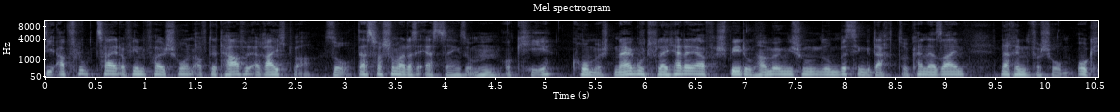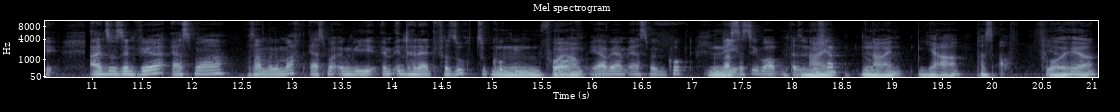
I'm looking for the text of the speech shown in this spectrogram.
die Abflugzeit auf jeden Fall schon auf der Tafel erreicht war. So, das war schon mal das erste. Ich so, hm, okay, komisch. Na gut, vielleicht hat er ja Verspätung, haben wir irgendwie schon so ein bisschen gedacht. So kann er sein, nach hinten verschoben. Okay. Also sind wir erstmal, was haben wir gemacht? Erstmal irgendwie im Internet versucht zu gucken. Hm, vorher- Doch, ja, wir haben erstmal geguckt, Nee. was das überhaupt, also nein, ich habe nein, ja, pass auf. Vorher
